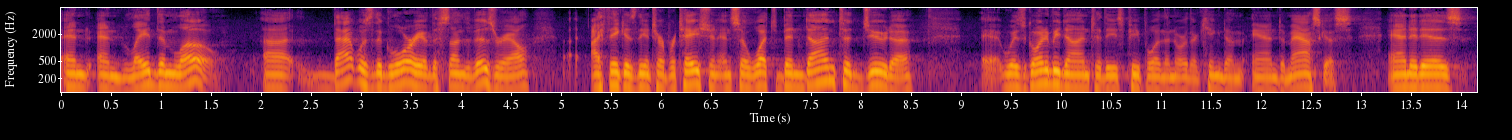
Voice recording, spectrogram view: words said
and, and laid them low. Uh, that was the glory of the sons of Israel, I think, is the interpretation. And so, what's been done to Judah uh, was going to be done to these people in the northern kingdom and Damascus. And it is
